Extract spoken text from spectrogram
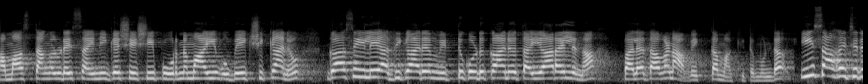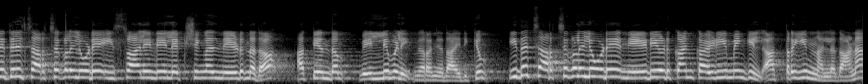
ഹമാസ് തങ്ങളുടെ സൈനിക ശേഷി പൂർണമായും ഉപേക്ഷിക്കാനോ ഗാസയിലെ അധികാരം വിട്ടുകൊടുക്കാനോ തയ്യാറല്ലെന്ന് പലതവണ വ്യക്തമാക്കിയിട്ടുമുണ്ട്. ഈ സാഹചര്യത്തിൽ ചർച്ചകളിലൂടെ ഇസ്രായേലിന്റെ ലക്ഷ്യങ്ങൾ നേടുന്നത് അത്യന്തം വെല്ലുവിളി നിറഞ്ഞതായിരിക്കും. ഇത് ചർച്ചകളിലൂടെ നേടിയെടുക്കാൻ കഴിയുമെങ്കിൽ അത്രയും നല്ലതാണ്.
